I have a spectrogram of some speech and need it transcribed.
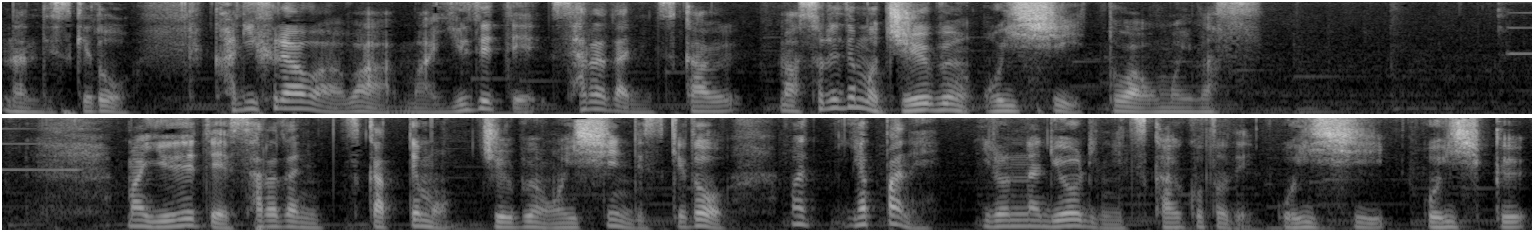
なんですけどカリフラワーはまあ茹でてサラダに使うまあそれでも十分美味しいとは思います。まあ茹でてサラダに使っても十分美味しいんですけど、まあ、やっぱねいろんな料理に使うことで美味しい美味しく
